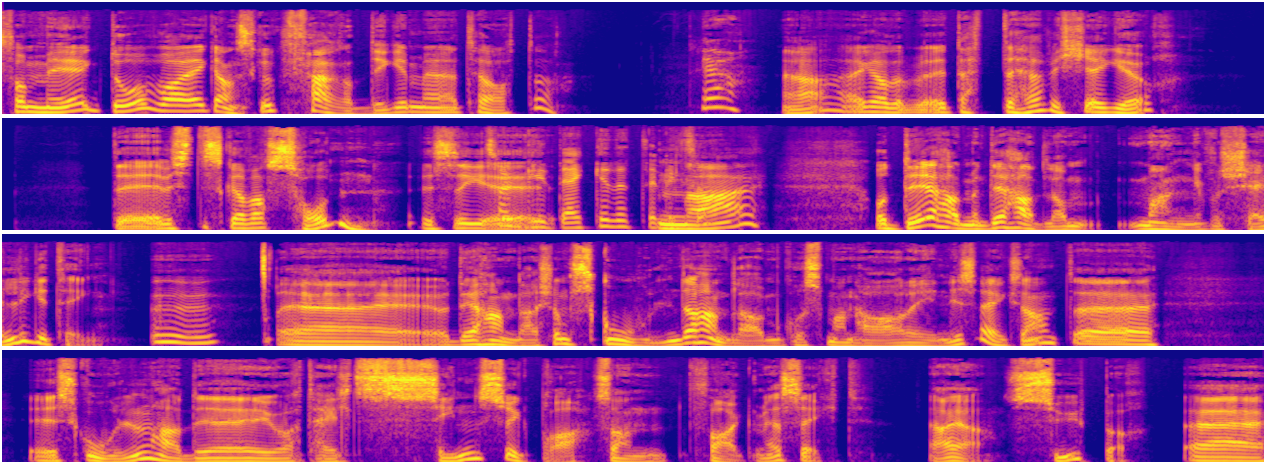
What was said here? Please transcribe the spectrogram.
for meg, da var jeg ganske ferdig med teater. Ja. Ja, jeg hadde Dette her vil ikke jeg gjøre. Det, hvis det skal være sånn jeg, Så gidder jeg ikke dette, liksom. Nei. Og det, men det handler om mange forskjellige ting. Mm. Eh, det handler ikke om skolen, det handler om hvordan man har det inni seg, ikke sant. Eh, eh, skolen hadde jo vært helt sinnssykt bra, sånn fagmessig. Ja ja, super. Eh,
